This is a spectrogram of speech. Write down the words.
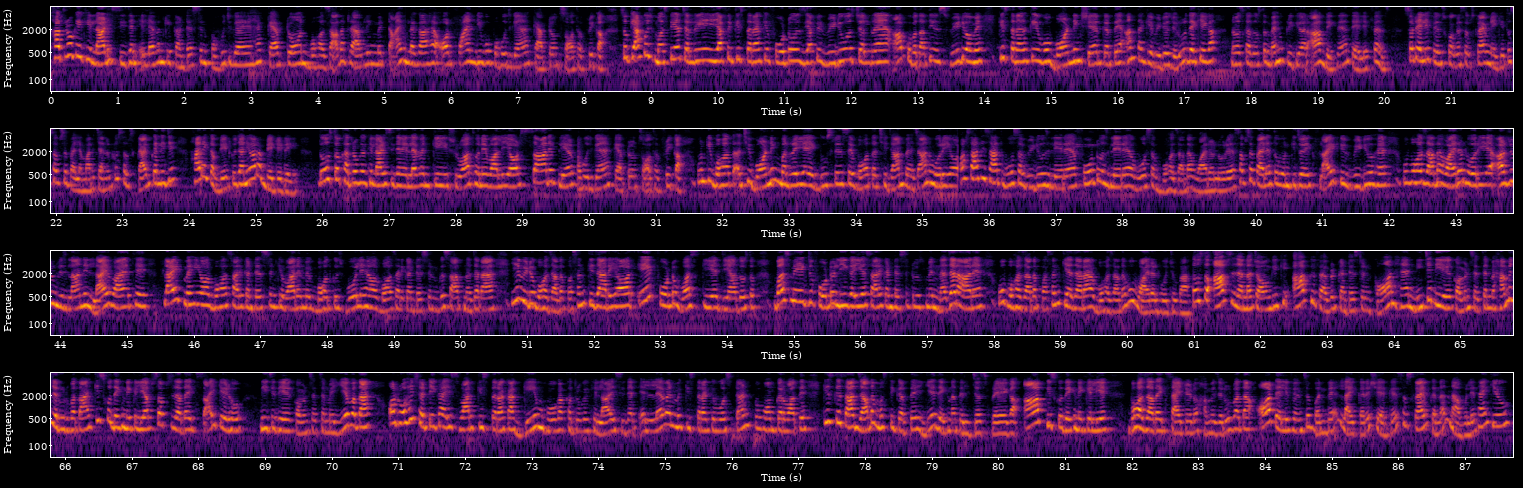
खतरों के खिलाड़ी सीज़न 11 के कंटेस्टेंट पहुँच गए हैं। कैप्टन बहुत ज़्यादा ट्रैवलिंग में टाइम लगा है और फाइनली वो पहुँच गए हैं कैप्टन साउथ अफ्रीका सो क्या कुछ मस्तियाँ चल रही हैं या फिर किस तरह के फ़ोटोज़ या फिर वीडियोस चल रहे हैं? आपको बताती हूँ इस वीडियो में किस तरह की वो बॉन्डिंग शेयर करते हैं। अंत तक ये वीडियो ज़रूर देखिएगा। नमस्कार दोस्तों, मैं हूँ प्रीति और आप देख रहे हैं telefilm so telefilm को अगर सब्सक्राइब नहीं किया तो सबसे पहले हमारे चैनल को सब्सक्राइब कर लीजिए। हर एक अपडेट को जानिए और अपडेटेड रहिए। दोस्तों, खतरों के खिलाड़ी सीज़न 11 की शुरुआत होने वाली है और सारे प्लेयर पहुँच गए हैं कैप्टन साउथ अफ्रीका उनकी बहुत अच्छी बॉन्डिंग बन रही है, एक दूसरे से बहुत अच्छी जान पहचान हो रही है और साथ ही साथ वो सब वीडियोस ले रहे हैं फ़ोटोज़ ले रहे हैं, वो सब बहुत ज़्यादा वायरल हो रहे हैं। सबसे पहले तो उनकी जो एक फ़्लाइट की वीडियो है, वो बहुत ज़्यादा वायरल हो रही है। अर्जुन विजलानी लाइव आए थे फ़्लाइट में ही और बहुत सारे कंटेस्टेंट के बारे में बहुत कुछ बोले हैं और बहुत सारे कंटेस्टेंट उनके साथ नज़र आया। ये वीडियो बहुत ज़्यादा पसंद की जा रही है और एक फ़ोटो बस की है। जी हाँ दोस्तों, बस में एक जो फ़ोटो ली गई है, सारे कंटेस्टेंट उसमें नज़र आ रहे हैं। वो बहुत ज़्यादा पसंद किया जा रहा है, बहुत ज़्यादा वो वायरल हो चुका है। दोस्तों, आपसे जानना चाहूँगी की आपके फेवरेट कंटेस्टेंट कौन है? नीचे दिए गए कॉमेंट सेक्शन में हमें ज़रूर बताए। किसको देखने के लिए आप सबसे ज़्यादा एक्साइटेड हो? नीचे दिए कमेंट सेक्शन में ये बताएँ, और रोहित शेट्टी का इस बार किस तरह का गेम होगा? खतरों के खिलाड़ी सीज़न 11 में किस तरह के वो स्टंट परफॉर्म करवाते किसके साथ ज़्यादा मस्ती करते हैं? ये देखना दिलचस्प रहेगा। आप किसको देखने के लिए बहुत ज़्यादा एक्साइटेड हो, हमें ज़रूर बताएँ। और टेलीफिल्म से बन रहे लाइक करे शेयर करें सब्सक्राइब करना ना भूले। Thank you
